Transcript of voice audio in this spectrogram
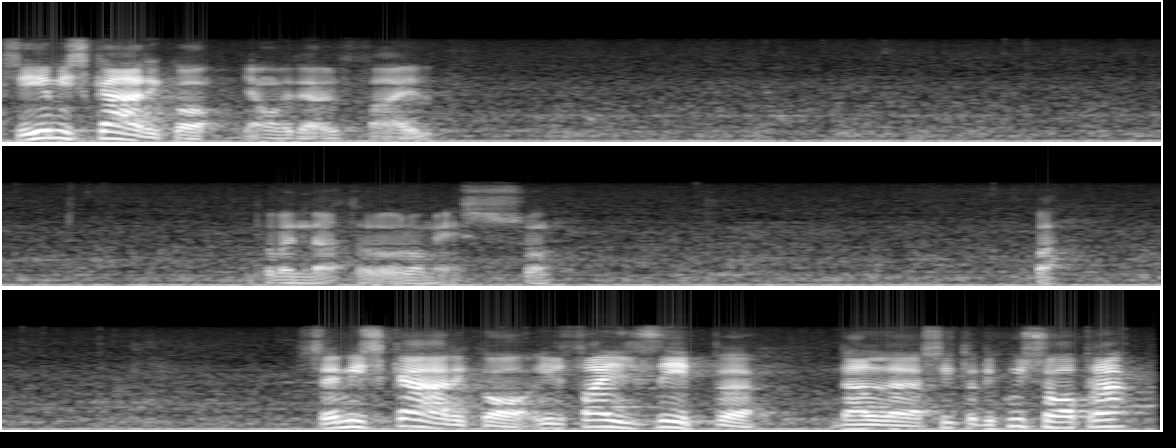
se io mi scarico, andiamo a vedere il file, dove è andato? L'ho messo. se mi scarico il file zip dal sito di qui sopra,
